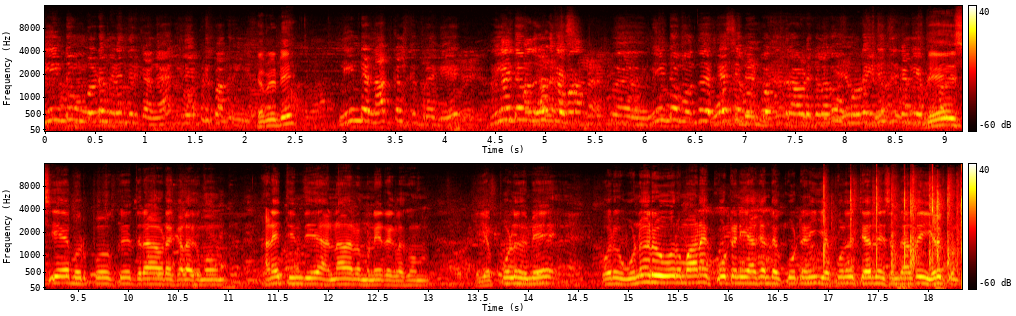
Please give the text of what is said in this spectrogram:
மீண்டும் உங்களிடம் இணைந்திருக்காங்க. இதை எப்படி பாக்குறீங்க? எப்படி எப்படி? நீண்ட நாட்களுக்கு பிறகு மீண்டும் மீண்டும் வந்து தேசிய முற்போக்கு திராவிட கழகம் உங்களோட இணைஞ்சிருக்காங்க தேசிய முற்போக்கு திராவிட கழகமும் அனைத்து இந்திய அண்ணா முன்னேற்ற கழகம் எப்பொழுதுமே ஒரு உணர்வுபூர்வமான கூட்டணியாக இந்த கூட்டணி எப்பொழுது தேர்தல் சென்றாலும் இருக்கும்.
